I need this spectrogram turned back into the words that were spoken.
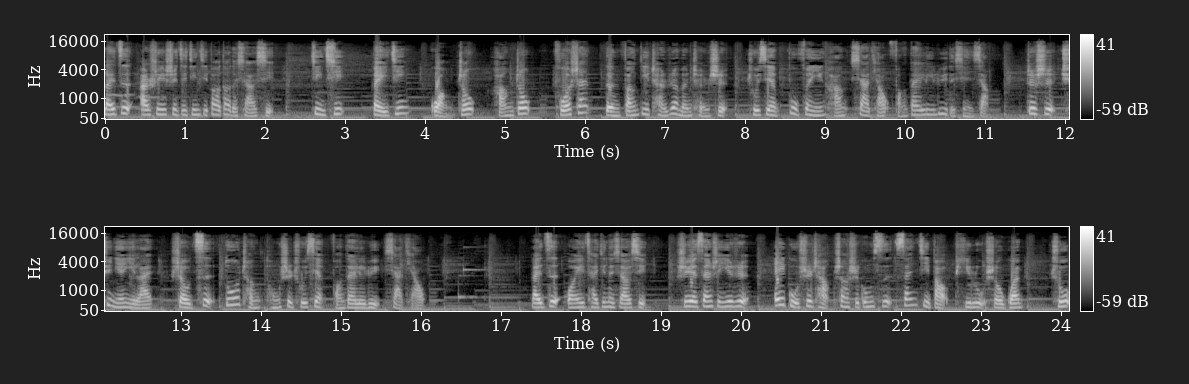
来自二十一世纪经济报道的消息，近期北京、广州、杭州。佛山等房地产热门城市出现部分银行下调房贷利率的现象，这是去年以来首次多城同时出现房贷利率下调。来自网易财经的消息，十月三十一日，A 股市场上市公司三季报披露收官，除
